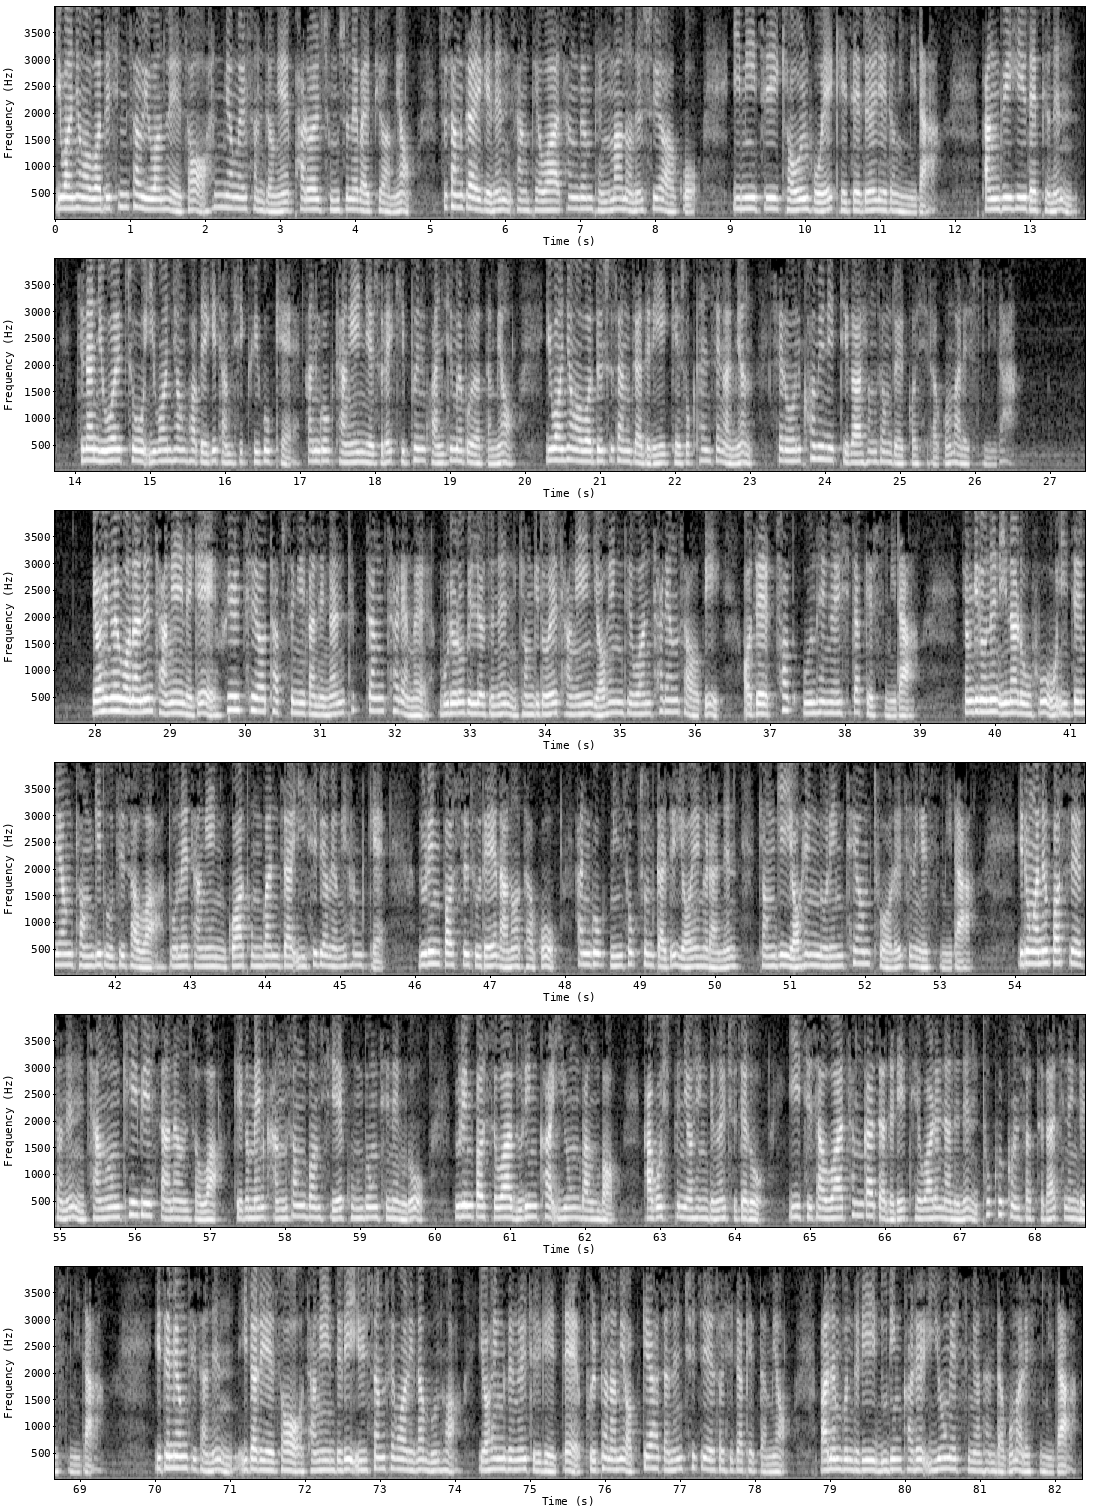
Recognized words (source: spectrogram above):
이원형 award 심사위원회에서 한 명을 선정해 8월 중순에 발표하며 수상자에게는 상패와 상금 100만 원을 수여하고 이미지 겨울호에 게재될 예정입니다. 방귀희 대표는 지난 6월 초 이원형 화백이 잠시 귀국해 한국 장애인 예술에 깊은 관심을 보였다며 이원형 award 수상자들이 계속 탄생하면 새로운 커뮤니티가 형성될 것이라고 말했습니다. 여행을 원하는 장애인에게 휠체어 탑승이 가능한 특장 차량을 무료로 빌려주는 경기도의 장애인 여행 지원 차량 사업이 어제 첫 운행을 시작했습니다. 경기도는 이날 오후 이재명 경기도지사와 도내 장애인과 동반자 20여 명이 함께 누림버스 두 대에 나눠 타고 한국 민속촌까지 여행을 하는 경기 여행 누림 체험 투어를 진행했습니다. 이동하는 버스에서는 장웅 KBS 아나운서와 개그맨 강성범 씨의 공동 진행으로 누림버스와 누림카 이용 방법, 가고 싶은 여행 등을 주제로 이 지사와 참가자들이 대화를 나누는 토크 콘서트가 진행됐습니다. 이재명 지사는 이 자리에서 장애인들이 일상생활이나 문화, 여행 등을 즐길 때 불편함이 없게 하자는 취지에서 시작했다며 많은 분들이 누림카를 이용했으면 한다고 말했습니다.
